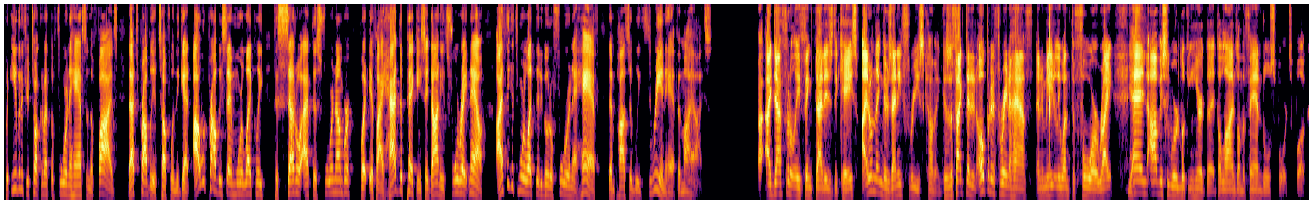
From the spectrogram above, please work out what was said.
but even if you're talking about the four and a halfs and the fives, that's probably a tough one to get. I would probably say more likely to settle at this four number, but if I had to pick and you say, Donnie, it's four right now, I think it's more likely to go to four and a half than possibly three and a half in my eyes. I definitely think that is the case. I don't think there's any threes coming because the fact that it opened at three and a half and immediately went to four, right? Yes. And obviously, we're looking here at the, at the lines on the FanDuel sports book,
